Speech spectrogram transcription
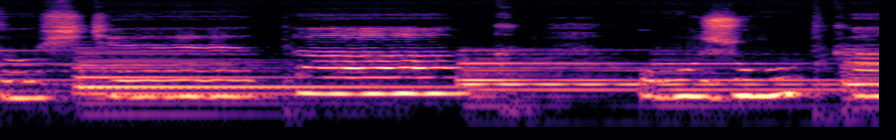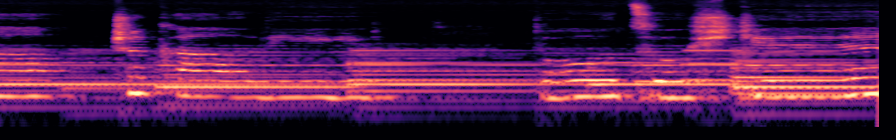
coś cię tak u czekali, to coś cię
